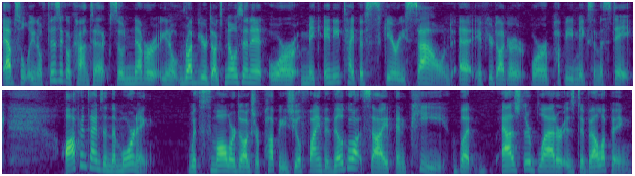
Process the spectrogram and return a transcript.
absolutely no physical contact so never you know rub your dog's nose in it or make any type of scary sound uh, if your dog or, or puppy makes a mistake. Oftentimes in the morning with smaller dogs or puppies you'll find that they'll go outside and pee but as their bladder is developing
